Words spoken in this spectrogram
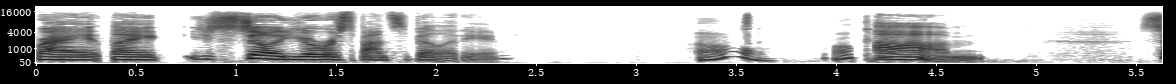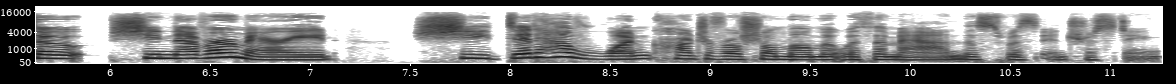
Right? Like, you still your responsibility. oh, okay. Um, so she never married. She did have one controversial moment with a man. This was interesting.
